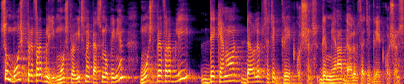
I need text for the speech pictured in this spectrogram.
So most preferably most it's my personal opinion most preferably they cannot develop such a great questions. They may not develop such a great questions.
